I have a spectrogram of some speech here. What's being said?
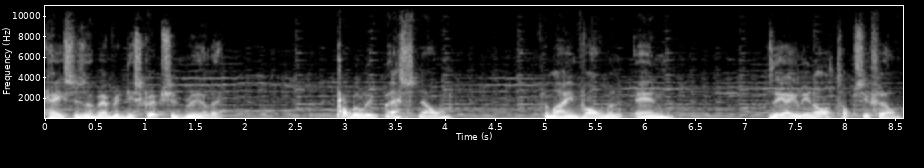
cases of every description, really. Probably best known for my involvement in the alien autopsy film.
